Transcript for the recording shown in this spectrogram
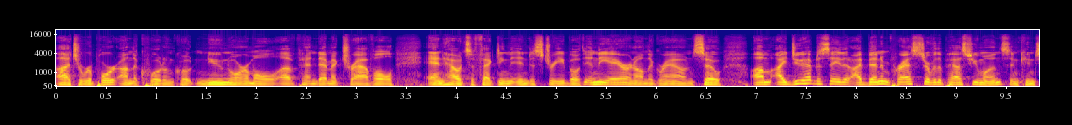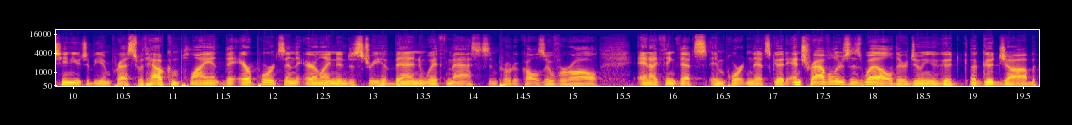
uh, to report on the quote unquote new normal of pandemic travel and how it's affecting the industry, both in the air and on the ground. So um, I do have to say that I've been impressed over the past few months and continue to be impressed with how compliant the airports and the airline industry have been with masks and protocols overall. And I think that's important. That's good. And travelers as well. They're doing a good, a good job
